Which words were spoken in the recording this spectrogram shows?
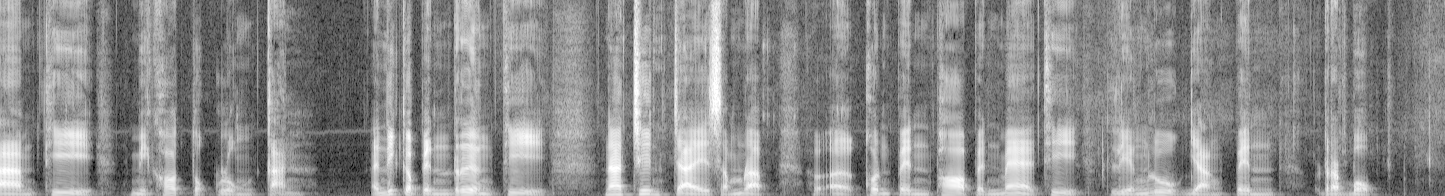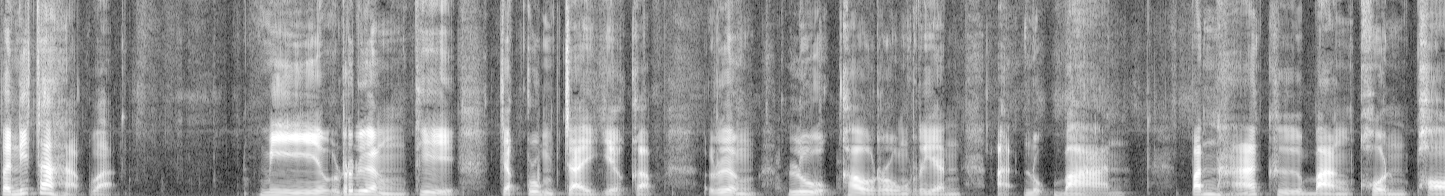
ตามที่ มีข้อตกลงกัน อันนี้ก็เป็นเรื่องที่น่าชื่นใจสำหรับคนเป็นพ่อเป็นแม่ที่เลี้ยงลูกอย่างเป็นระบบแต่นี้ถ้าหากว่ามีเรื่องที่จะกลุ้มใจเกี่ยวกับเรื่องลูกเข้าโรงเรียนอนุบาล ปัญหาคือบางคนพอ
